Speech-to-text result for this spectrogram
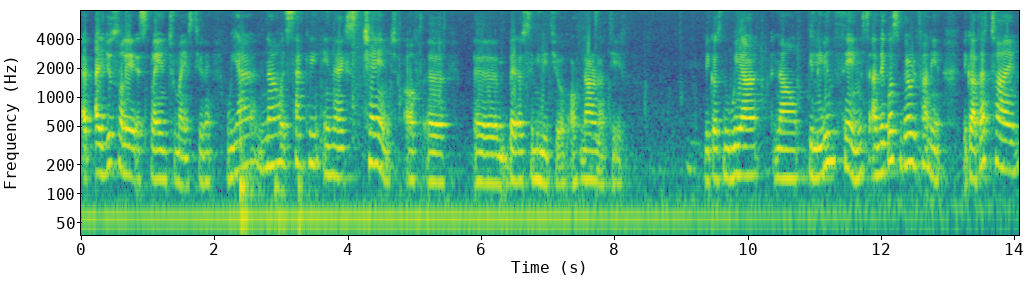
I, I usually explain to my student, we are now exactly in an exchange of uh, uh, verisimilitude of narrative, because we are now believing things, and it was very funny because that time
